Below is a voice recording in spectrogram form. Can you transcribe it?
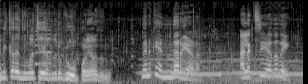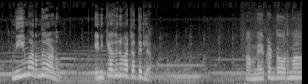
എനിക്കറിയാം നിങ്ങൾ ചേർന്നൊരു ഗ്രൂപ്പ് കളിയാണ് ഇതെന്ന്. നിനക്ക് എന്തറിയാടാ? അലക്സ് ചെയ്തതേ നീ മറന്നു കാണും. എനിക്കതിന് പറ്റത്തില്ല. അമ്മയെ കണ്ട ഓർമ്മ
